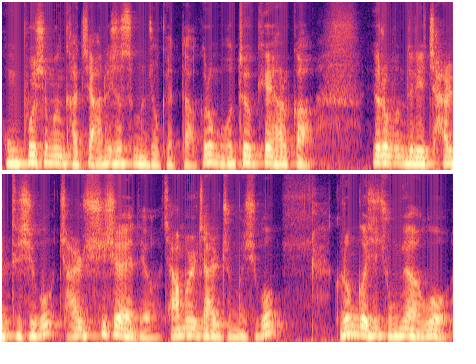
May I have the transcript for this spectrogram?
공포심은 갖지 않으셨으면 좋겠다. 그럼 어떻게 할까? 여러분들이 잘 드시고 잘 쉬셔야 돼요. 잠을 잘 주무시고 그런 것이 중요하고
